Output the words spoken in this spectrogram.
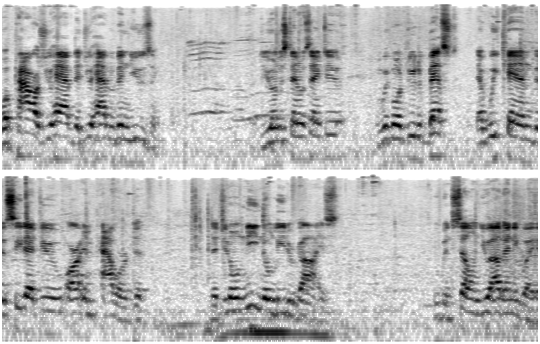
what powers you have that you haven't been using. Do you understand what I'm saying to you? And we're going to do the best that we can to see that you are empowered, that, you don't need no leader guys who've been selling you out anyway.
